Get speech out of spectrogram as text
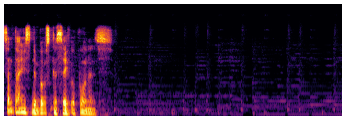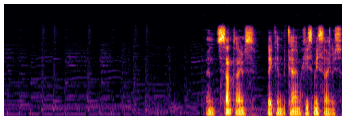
Sometimes the boss can save opponents. And sometimes they can become his missiles.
